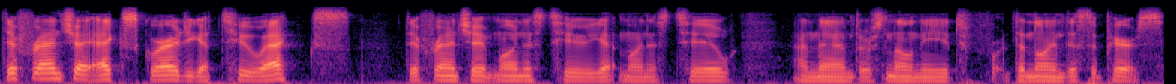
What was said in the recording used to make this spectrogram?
Differentiate x squared, you get 2x differentiate minus 2, you get minus 2, and then there's no need for the 9 disappears.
